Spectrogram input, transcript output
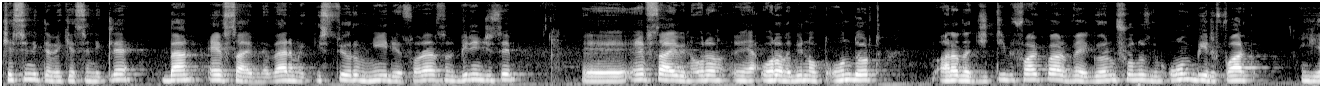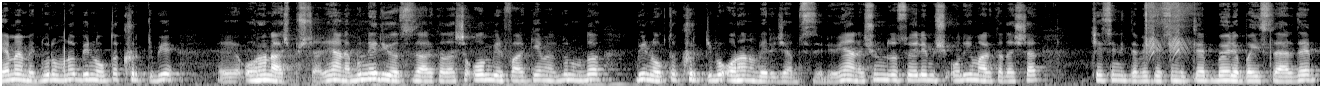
kesinlikle ve kesinlikle ben ev sahibine vermek istiyorum. Niye diye sorarsanız birincisi e, ev sahibinin oran, e, oranı 1.14 arada ciddi bir fark var ve görmüş olduğunuz gibi 11 fark yememe durumuna 1.40 gibi e, oran açmışlar. Yani bu ne diyor size arkadaşlar? 11 fark yememe durumunda 1.40 gibi oran vereceğim size diyor. Yani şunu da söylemiş olayım arkadaşlar. Kesinlikle ve kesinlikle böyle bahislerde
